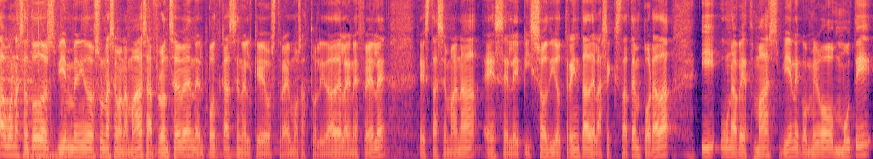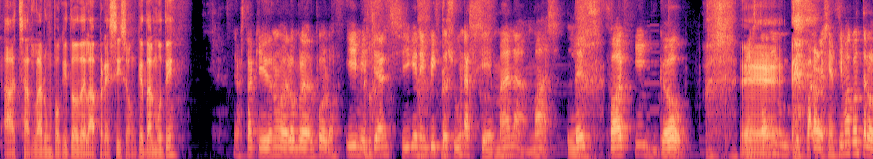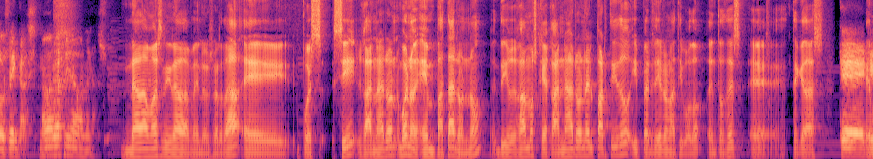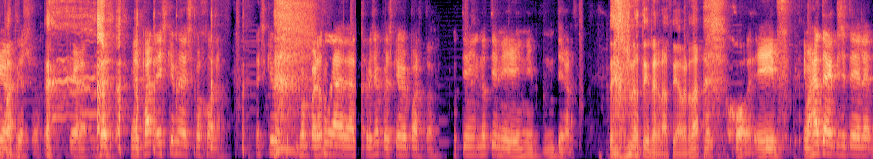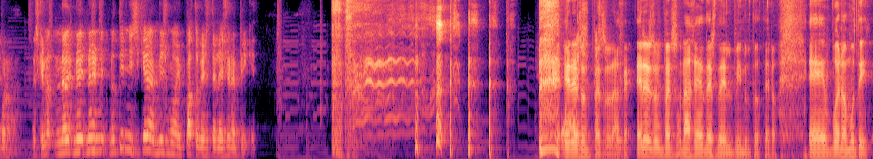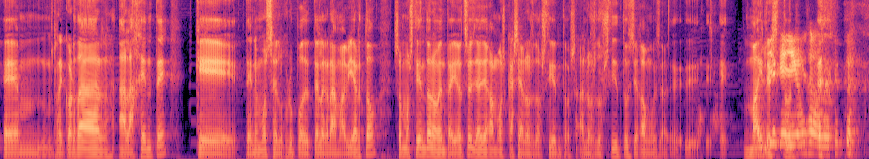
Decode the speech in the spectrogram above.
hola, buenas a todos, bienvenidos una semana más a Front 7, el podcast en el que os traemos actualidad de la NFL. Esta semana es el episodio 30 de la sexta temporada y una vez más viene conmigo Muti a charlar un poquito de la Precision. ¿Qué tal, Muti? Ya está aquí de nuevo el hombre del pueblo. Y mis Giants siguen invictos una semana más. Let's fucking go. Están eh... imparables. Encima contra los Vengas. Nada más ni nada menos. Nada más ni nada menos, ¿verdad? Eh, pues sí, ganaron, bueno, empataron, ¿no? Digamos que ganaron el partido y perdieron a Tibodó. Entonces, eh, te quedas. Qué, qué gracioso. es que me descojono. Es que, me, con perdón de la expresión, pero es que me parto. No tiene, no tiene ni, ni gracia. no tiene gracia, ¿verdad? Joder. Y imagínate que se te. Bueno, es que no, no, no, no, tiene ni siquiera el mismo impacto que se te lesione Pickett. Eres un personaje, eres un personaje desde el minuto cero. Eh, bueno, Muti, em, recordar a la gente que tenemos el grupo de Telegram abierto. Somos 198, ya llegamos casi a los 200. A los 200 llegamos. Eh, eh, eh milestone. a los 200.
